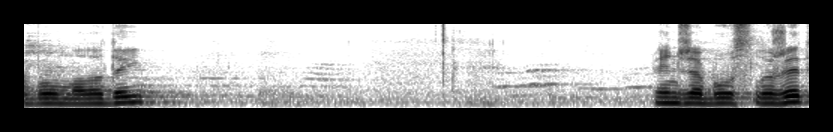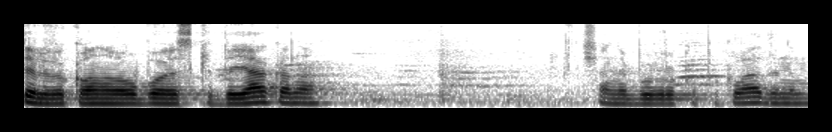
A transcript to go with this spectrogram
був молодий. Він же був служитель, виконував обов'язки диякона, ще не був рукопокладеним.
